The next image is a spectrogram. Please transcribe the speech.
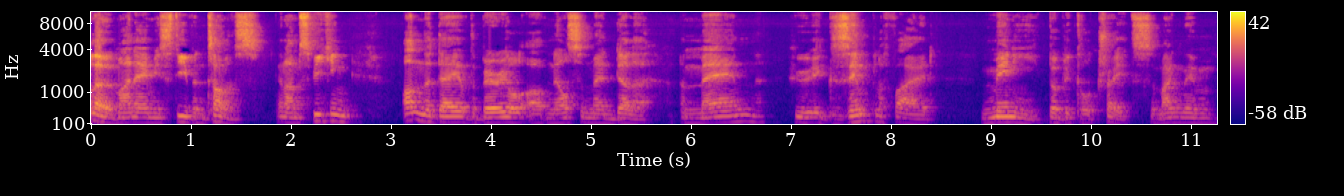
Hello, my name is Steven Thomas, and I'm speaking on the day of the burial of Nelson Mandela, a man who exemplified many biblical traits, among them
